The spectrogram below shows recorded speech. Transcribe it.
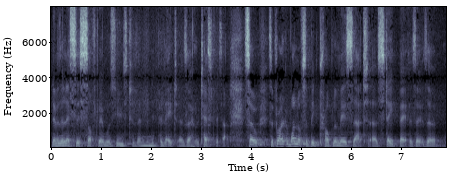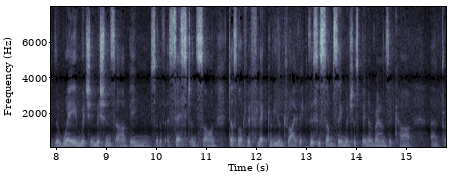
Nevertheless, this software was used to then manipulate as a whole test result. So the, one of the big problem is that uh, state ba- the, the, the way in which emissions are being sort of assessed and so on does not reflect real driving. This is something which has been around the car uh, pr-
